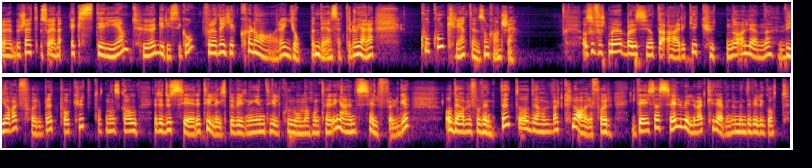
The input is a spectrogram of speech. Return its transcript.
eh, budsjett, så er det ekstremt høy risiko for at det ikke klarer jobben det er sett til å gjøre. Hvor konkret er det som kan skje? Altså Først må jeg bare si at Det er ikke kuttene alene. Vi har vært forberedt på kutt. At man skal redusere tilleggsbevilgningen til koronahåndtering er en selvfølge. Og Det har vi forventet, og det har vi vært klare for. Det i seg selv ville vært krevende, men det ville gått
